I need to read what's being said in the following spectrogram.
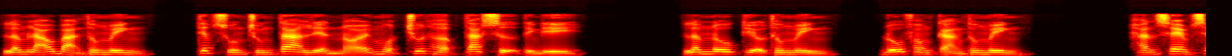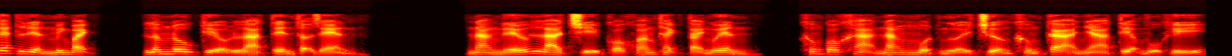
Lâm lão bản thông minh, tiếp xuống chúng ta liền nói một chút hợp tác sự tình đi. Lâm nô kiểu thông minh, đỗ phong càng thông minh hắn xem xét liền minh bạch, lâm nô kiểu là tên thợ rèn. Nàng nếu là chỉ có khoáng thạch tài nguyên, không có khả năng một người trưởng khống cả nhà tiệm vũ khí.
